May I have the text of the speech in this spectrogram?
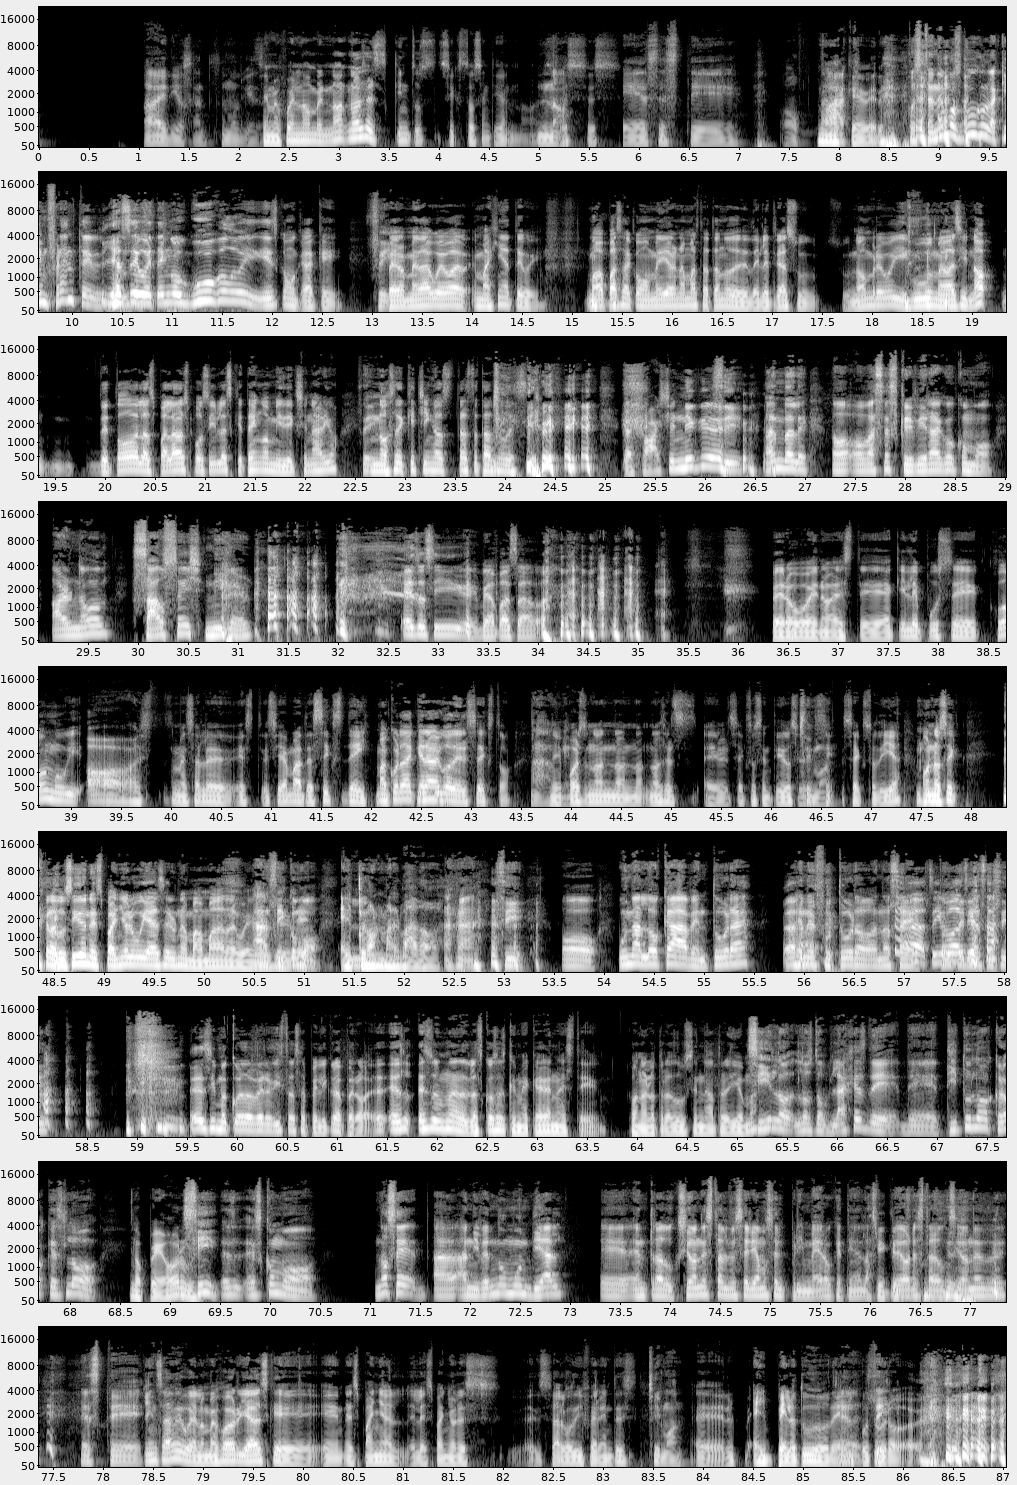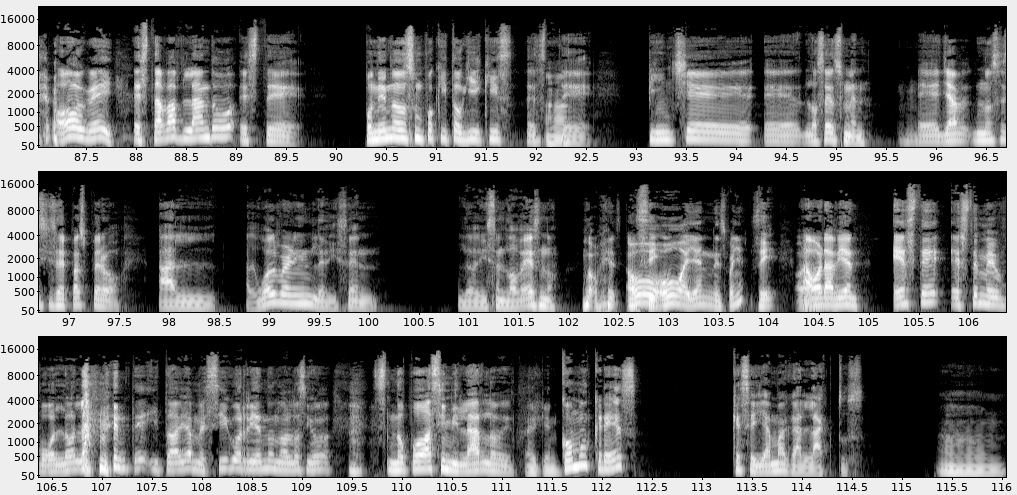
ay, Dios santo, se me olvidó. Se me fue el nombre. No, no es el quinto, sexto sentido, no. es- No. Es, es- Es este, oh, Nada que ver. Pues tenemos Google aquí enfrente. güey. ya sé, güey, tengo Google, güey, y es como que, ok. Sí. Pero me da hueva, imagínate, güey. Me va a pasar como media hora nada más tratando de deletrear su, su nombre, güey, y Google me va a decir, no, de todas las palabras posibles que tengo en mi diccionario, Sí. no sé qué chingados estás tratando de decir. güey. Schwarzenegger. Sí, ándale. O, o vas a escribir algo como Arnold Sausage Nigger. Eso sí, güey, me ha pasado. Pero bueno, este, aquí le puse Clone Movie. Oh, me sale, este, se llama The Sixth Day. Me acordaba que era Mm. algo del sexto. Ah, Y ok. por eso no, no, no, no es el, el sexto sentido, es el Simón. sexto día. O no sé, traducido en español voy a hacer una mamada, güey. Así El- como El, el- clon malvado. Ajá, sí. O una loca aventura en el futuro, no sé, Ah, sí, tonterías vos- así. Eh, sí me acuerdo haber visto esa película, pero es, es una de las cosas que me cagan este cuando lo traducen a otro idioma. Sí, lo- los doblajes de, de título creo que es lo... Lo peor, güey. Sí, es, es como, no sé, a, a nivel no mundial, eh, en traducciones tal vez seríamos el primero que tiene las peores traducciones, güey. Este, Quién sabe, güey. A lo mejor ya es que en España el, el español es, es algo diferente. Simón. eh, el, el pelotudo del Eh, futuro. Oh, güey, estaba hablando, este, poniéndonos un poquito geekies, Ajá. Pinche, eh, los X-Men. Eh, ya no sé si sepas, pero al, al Wolverine le dicen, le dicen lobesno. ¿Lo ves? Oh, Sí. oh, allá en España. Sí, ahora bien, este, este me voló la mente y todavía me sigo riendo, no lo sigo, no puedo asimilarlo. ¿Cómo crees que se llama Galactus? Um,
